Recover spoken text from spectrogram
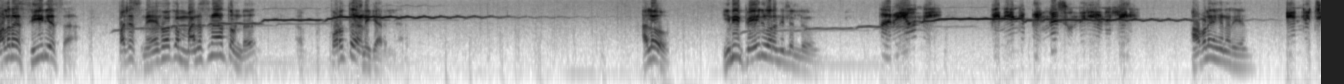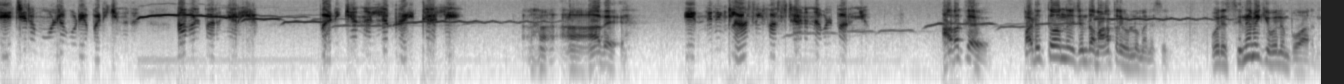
വളരെ സീരിയസാ. പക്ഷെ സ്നേഹമൊക്കെ മനസ്സിനകത്തുണ്ട്. പുറത്ത് കാണിക്കാറില്ല. ഹലോ ഇനി പേര് പറഞ്ഞില്ലല്ലോ. അവളെ എങ്ങനെ അറിയാം? എന്റെ ചേച്ചിയുടെ മോളുടെ കൂടെയാ പഠിക്കുന്നത്. അവൾ പറഞ്ഞറിയാം. പഠിക്കാൻ നല്ല ബ്രൈറ്റ് അല്ലേ? അതെ. എന്തിനും ക്ലാസ്സിൽ ഫസ്റ്റ് ആണെന്ന് അവൾ പറഞ്ഞു? അവക്ക് പഠിത്തം എന്ന ചിന്ത മാത്രമേ ഉള്ളൂ മനസ്സിൽ. ഒരു സിനിമയ്ക്ക് പോലും പോവാറില്ല.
